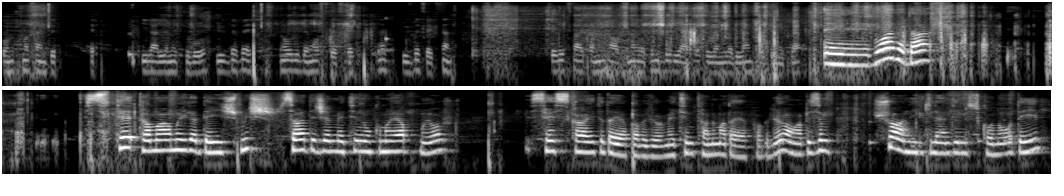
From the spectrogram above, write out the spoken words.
Konuşma sentezi. İlerleme çubuğu. %5 nolu demos destek. Net %80 Çevir sayfanın altına yakın bir yerde kullanılabilen seçenekler Ee, bu arada site tamamıyla değişmiş. Sadece metin okuma yapmıyor. Ses kaydı da yapabiliyor. Metin tanıma da yapabiliyor ama bizim şu an ilgilendiğimiz konu o değil.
